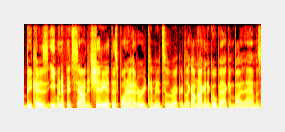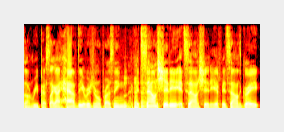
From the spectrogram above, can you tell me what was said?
because even if it sounded shitty at this point, I had already committed to the record. Like I'm not gonna go back and buy the Amazon repress. Like I have the original pressing. If it sounds shitty, it sounds shitty. If it sounds great.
